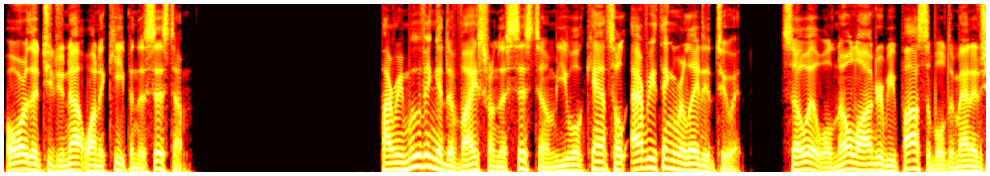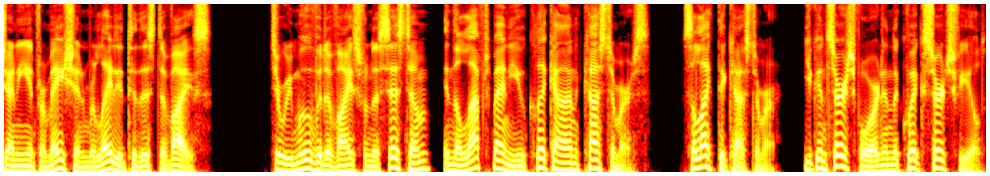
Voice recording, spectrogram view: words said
or that you do not want to keep in the system. By removing a device from the system, you will cancel everything related to it, so it will no longer be possible to manage any information related to this device. To remove a device from the system, in the left menu, click on Customers. Select the customer. You can search for it in the Quick Search field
